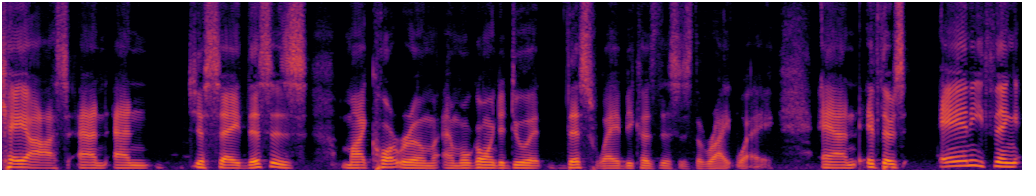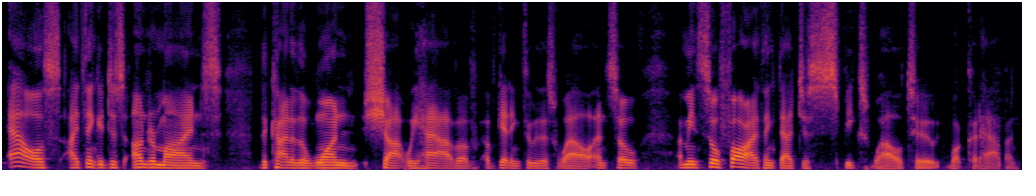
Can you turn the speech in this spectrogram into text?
chaos and and just say this is my courtroom and we're going to do it this way because this is the right way. And if there's anything else, I think it just undermines the kind of the one shot we have of, of getting through this well. And so, I mean, so far, I think that just speaks well to what could happen.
